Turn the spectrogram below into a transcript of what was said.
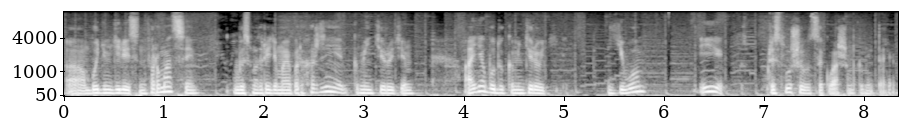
будем делиться информацией. Вы смотрите мое прохождение, комментируйте, а я буду комментировать его и прислушиваться к вашим комментариям.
